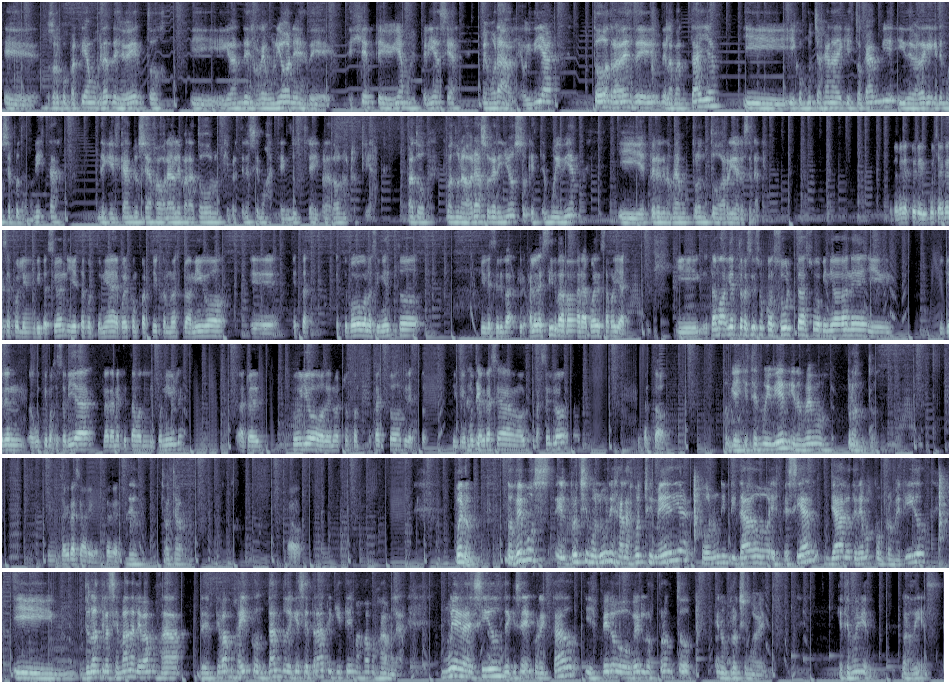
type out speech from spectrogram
Eh, nosotros compartíamos grandes eventos y, grandes reuniones de, gente y vivíamos experiencias memorables. Hoy día todo a través de, la pantalla y, y, con muchas ganas de que esto cambie y de verdad que queremos ser protagonistas de que el cambio sea favorable para todos los que pertenecemos a esta industria y para todos nuestros clientes. Pato, te mando un abrazo cariñoso, que estés muy bien y espero que nos veamos pronto arriba del escenario. También espero y muchas gracias por la invitación y esta oportunidad de poder compartir con nuestros amigos eh, este poco conocimiento que, les sirva, ojalá les sirva para poder desarrollar. Y estamos abiertos a recibir sus consultas, sus opiniones y si quieren algún tipo de asesoría, claramente estamos disponibles a través tuyo o de nuestros contactos directos. Así que muchas gracias, Marcelo. Encantado. Ok, que estés muy bien y nos vemos pronto. Muchas gracias, amigo. bien. Chao, chao. Chao. Bueno, nos vemos el próximo lunes a las ocho y media con un invitado especial. Ya lo tenemos comprometido y durante la semana le vamos a, te vamos a ir contando de qué se trata y qué temas vamos a hablar. Muy agradecidos de que se hayan conectado y espero verlos pronto en un próximo evento. Que estén muy bien. Buenos días.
